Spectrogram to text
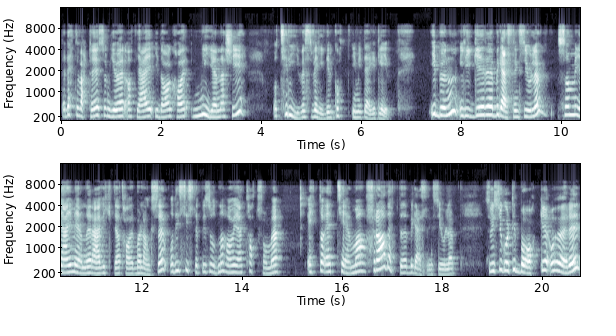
Det er dette verktøyet som gjør at jeg i dag har mye energi og trives veldig godt i mitt eget liv. I bunnen ligger begeistringshjulet, som jeg mener er viktig at har balanse. Og de siste episodene har jeg tatt for meg ett og ett tema fra dette begeistringshjulet. Så hvis du går tilbake og hører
